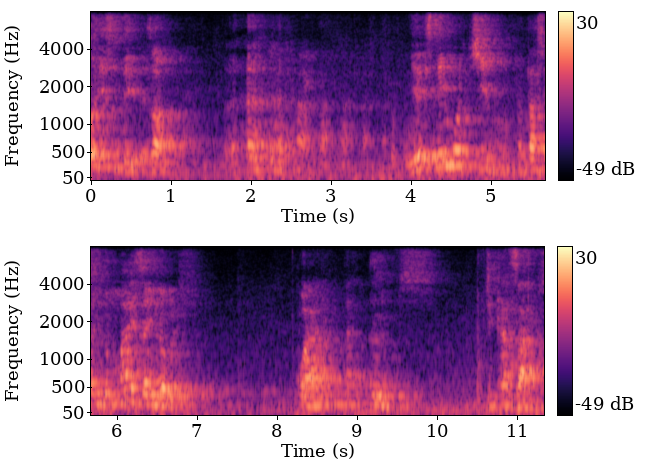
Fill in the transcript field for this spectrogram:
sorriso deles, ó. e eles têm motivo para estar sorrindo mais ainda hoje. 40 anos de casados.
